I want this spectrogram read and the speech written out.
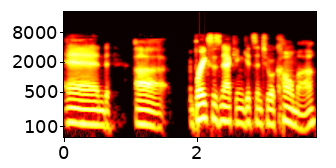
and uh, breaks his neck and gets into a coma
